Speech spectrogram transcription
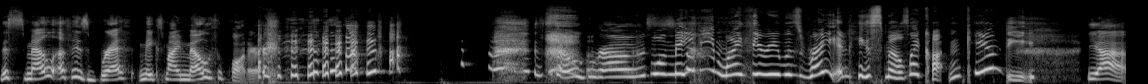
The smell of his breath makes my mouth water. so gross. Well, maybe my theory was right and he smells like cotton candy. Yeah.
